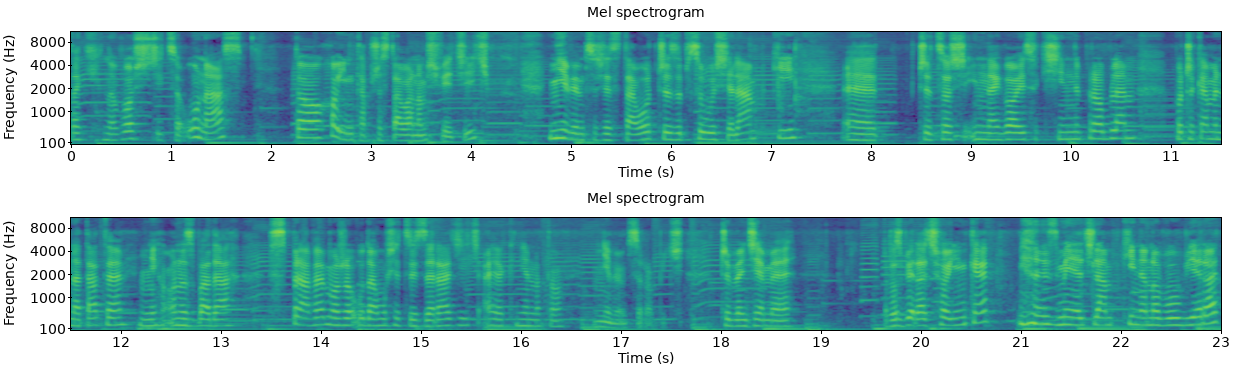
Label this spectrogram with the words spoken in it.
Takich nowości, co u nas, to choinka przestała nam świecić. Nie wiem, co się stało, czy zepsuły się lampki, e, czy coś innego, jest jakiś inny problem. Poczekamy na tatę, niech on zbada sprawę, może uda mu się coś zaradzić, a jak nie, no to nie wiem, co robić. Czy będziemy rozbierać choinkę, zmieniać lampki, na nowo ubierać?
